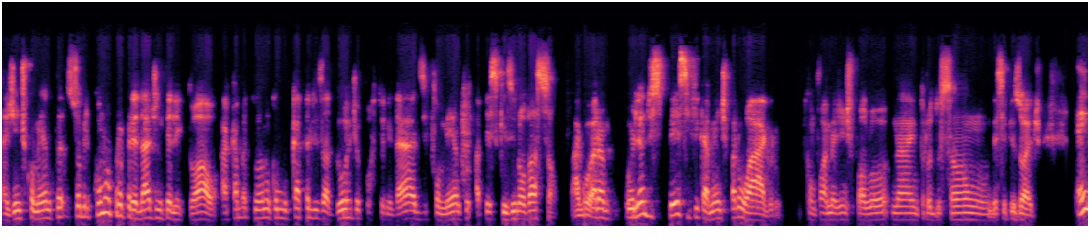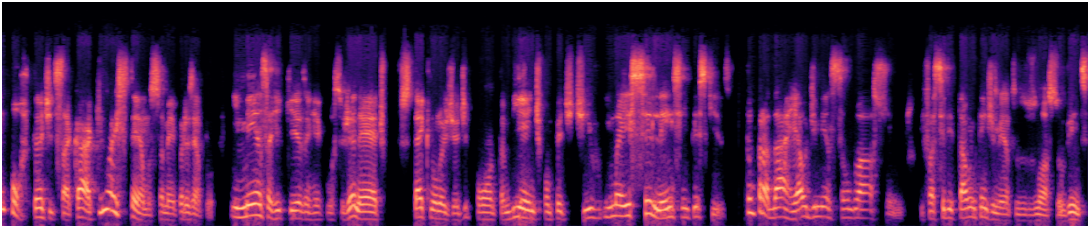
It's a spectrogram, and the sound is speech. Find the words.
a gente comenta sobre como a propriedade intelectual acaba atuando como catalisador de oportunidades e fomento à pesquisa e inovação. Agora, olhando especificamente para o agro, conforme a gente falou na introdução desse episódio. É importante destacar que nós temos também, por exemplo, imensa riqueza em recursos genéticos, tecnologia de ponta, ambiente competitivo e uma excelência em pesquisa. Então, para dar a real dimensão do assunto e facilitar o entendimento dos nossos ouvintes,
